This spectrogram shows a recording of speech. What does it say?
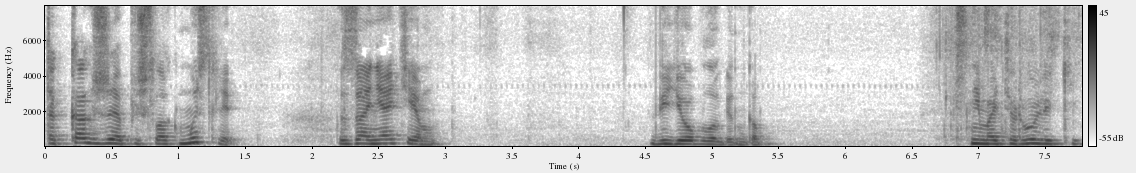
Так как же я пришла к мысли с занятием видеоблогингом? Снимать ролики,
